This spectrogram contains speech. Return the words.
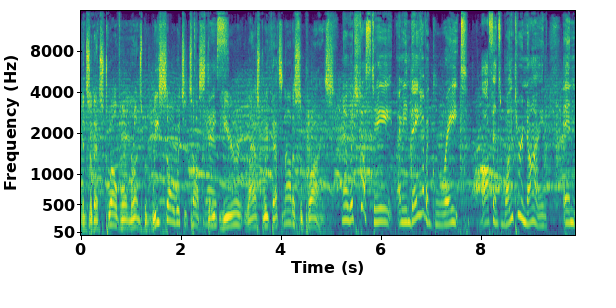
And so that's 12 home runs. But we saw Wichita State Yes. here last week. That's not a surprise. No, Wichita State, I mean, they have a great offense, one through nine, and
